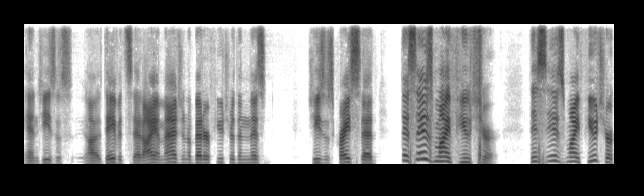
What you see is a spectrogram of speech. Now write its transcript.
And Jesus, uh, David said, I imagine a better future than this. Jesus Christ said, This is my future. This is my future.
